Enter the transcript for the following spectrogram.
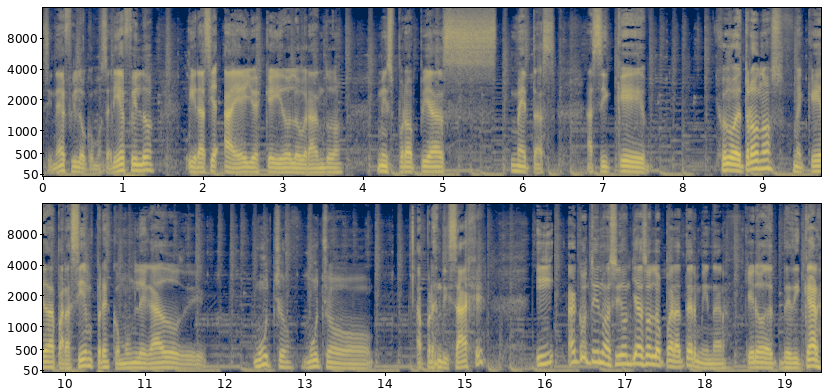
cinéfilo, como seriéfilo y gracias a ello es que he ido logrando mis propias metas. Así que Juego de Tronos me queda para siempre como un legado de mucho, mucho aprendizaje y a continuación, ya solo para terminar, quiero dedicar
